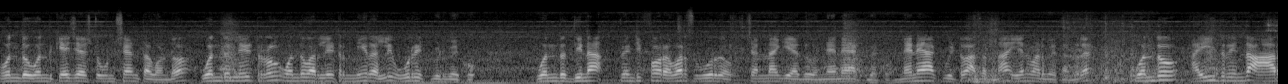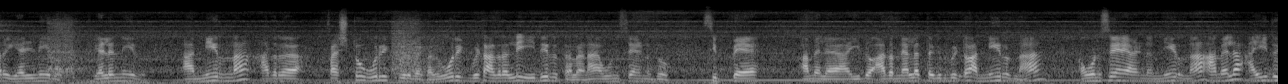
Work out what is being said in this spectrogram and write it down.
ಒಂದು ಒಂದು ಕೆ ಜಿ ಅಷ್ಟು ಹುಣಸೆ ಹಣ್ಣು ತಗೊಂಡು ಒಂದು ಲೀಟ್ರು ಒಂದೂವರೆ ಲೀಟ್ರ್ ನೀರಲ್ಲಿ ಊರಿಟ್ಬಿಡಬೇಕು ಒಂದು ದಿನ ಟ್ವೆಂಟಿ ಫೋರ್ ಅವರ್ಸ್ ಊರು ಚೆನ್ನಾಗಿ ಅದು ನೆನೆ ಹಾಕಬೇಕು. ನೆನೆ ಹಾಕ್ಬಿಟ್ಟು ಅದನ್ನು ಏನು ಮಾಡಬೇಕಂದ್ರೆ ಒಂದು ಐದರಿಂದ ಆರು ಎಳ್ನೀರು ಎಳನೀರು ಆ ನೀರನ್ನ ಅದರ ಫಸ್ಟು ಊರಿಗೆ ಬಿಡಬೇಕು. ಅದು ಊರಿಗೆ ಬಿಟ್ಟು ಅದರಲ್ಲಿ ಇದಿರುತ್ತಲ್ಲಣ್ಣ ಹುಣಸೆ ಹಣ್ಣದು ಸಿಪ್ಪೆ ಆಮೇಲೆ ಇದು ಅದನ್ನೆಲ್ಲ ತೆಗೆದುಬಿಟ್ಟು ಆ ನೀರನ್ನ ಆ ಹುಣಸೆ ಹಣ್ಣು ನೀರನ್ನ ಆಮೇಲೆ ಐದು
